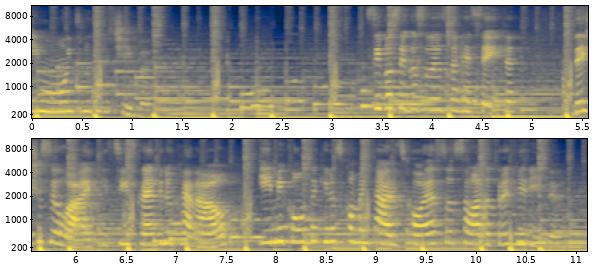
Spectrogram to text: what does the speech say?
e muito nutritiva. Deixe o seu like, se inscreve no canal e me conta aqui nos comentários qual é a sua salada preferida.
